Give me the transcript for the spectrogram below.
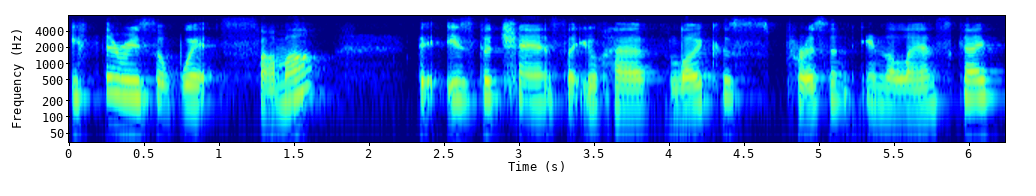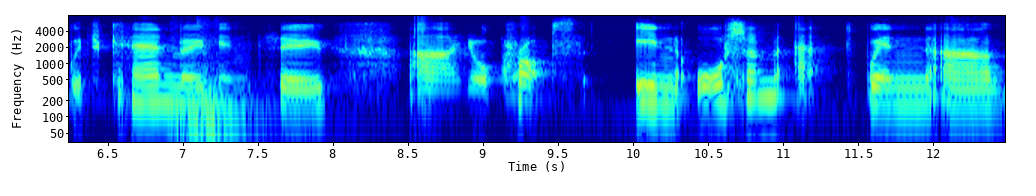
if there is a wet summer, there is the chance that you'll have locusts present in the landscape, which can move into uh, your crops in autumn at when uh,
